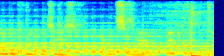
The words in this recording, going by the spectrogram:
variable frequencies on Insomnia FM.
